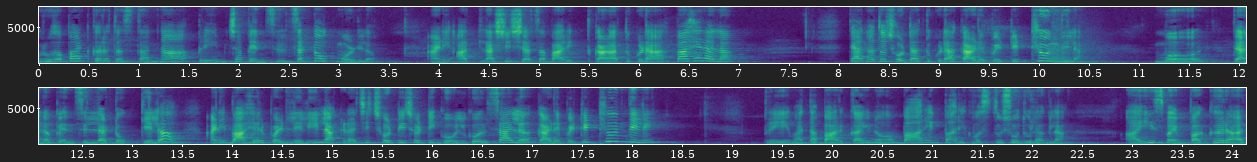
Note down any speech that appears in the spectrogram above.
गृहपाठ करत असताना प्रेमच्या पेन्सिलचं टोक मोडलं. आणि आतला शिशाचा बारीक काळा तुकडा बाहेर आला. त्यानं तो छोटा तुकडा काडेपेटीत ठेवून दिला. मग त्यानं पेन्सिलला टोक केलं आणि बाहेर पडलेली लाकडाची छोटी छोटी गोल गोल सालं काडेपेटीत ठेवून दिली. प्रेम आता बारकाईनं बारीक बारीक वस्तू शोधू लागला. आई स्वयंपाकघरात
